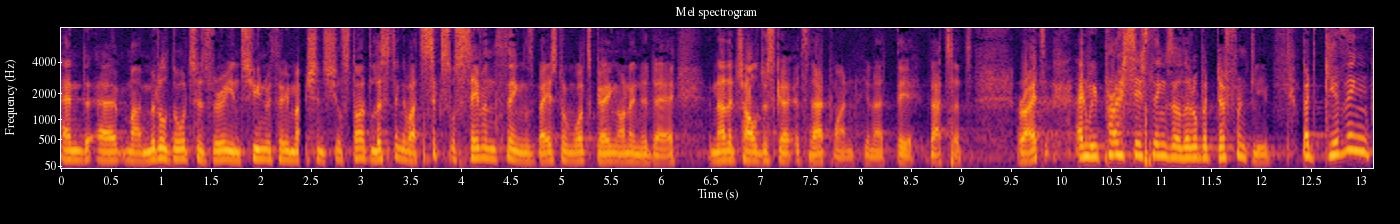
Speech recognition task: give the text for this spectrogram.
And uh, my middle daughter is very in tune with her emotions. She'll start listing about six or seven things based on what's going on in her day. Another child just go, It's that one, you know, there, that's it, right? And we process things a little bit differently. But giving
